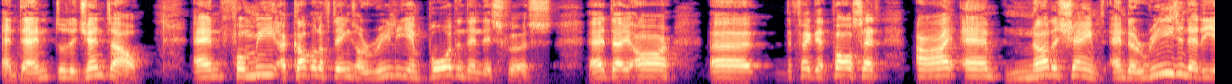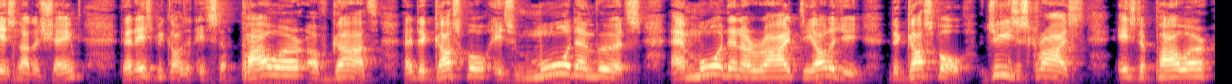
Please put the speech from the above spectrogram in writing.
and then to the Gentile. And for me, a couple of things are really important in this verse. Uh, they are, uh, the fact that Paul said, I am not ashamed. And the reason that he is not ashamed, that is because it's the power of God. And the gospel is more than words and more than a right theology. The gospel, Jesus Christ, is the power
